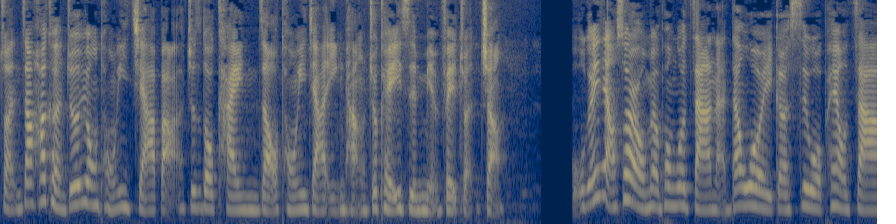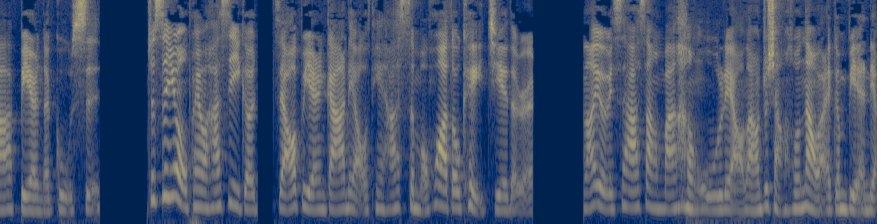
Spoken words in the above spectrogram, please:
转账他可能就是用同一家吧，就是都开你知道同一家银行就可以一直免费转账。我跟你讲，虽然我没有碰过渣男，但我有一个是我朋友渣别人的故事，就是因为我朋友他是一个只要别人跟他聊天，他什么话都可以接的人。然后有一次他上班很无聊，然后就想说，那我来跟别人聊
